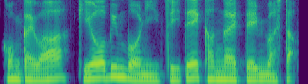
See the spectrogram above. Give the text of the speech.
今回は器用貧乏について考えてみました。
